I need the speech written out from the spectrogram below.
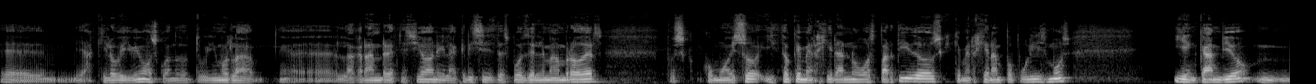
eh, y aquí lo vivimos cuando tuvimos la, eh, la gran recesión y la crisis después de Lehman Brothers, pues como eso hizo que emergieran nuevos partidos, que emergieran populismos, y en cambio mm,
